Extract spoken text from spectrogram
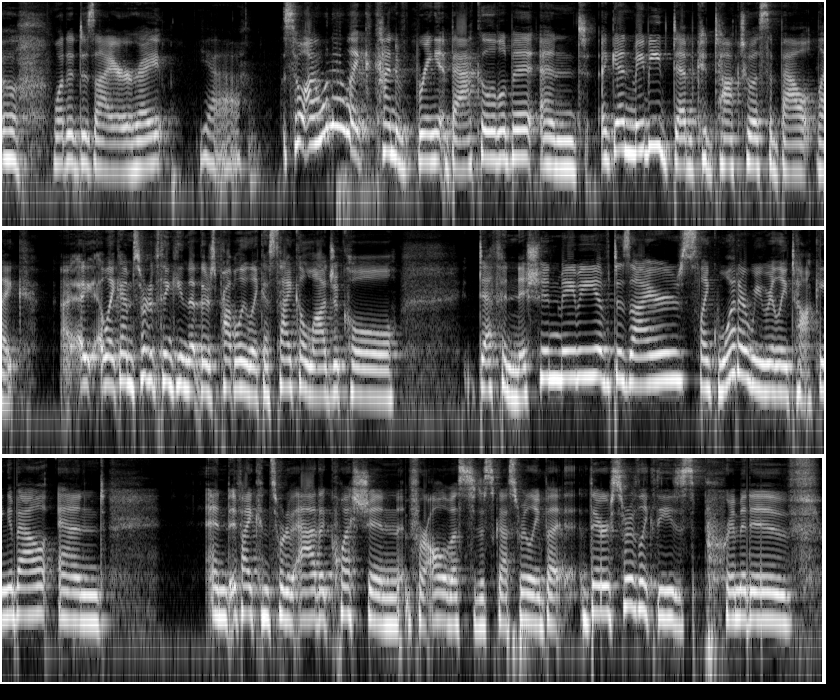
Oh, what a desire, right? Yeah. So I want to like kind of bring it back a little bit and again maybe Deb could talk to us about like I, like I'm sort of thinking that there's probably like a psychological definition maybe of desires like what are we really talking about and and if I can sort of add a question for all of us to discuss, really, but there's sort of like these primitive,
